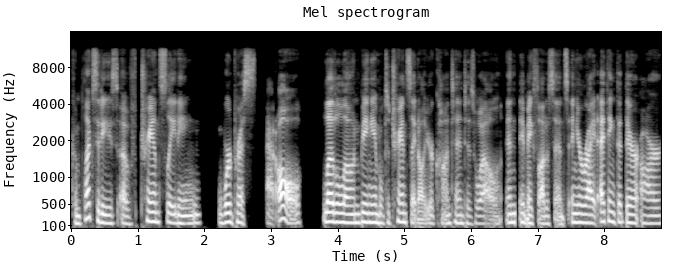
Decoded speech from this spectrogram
complexities of translating WordPress at all, let alone being able to translate all your content as well. And it makes a lot of sense. And you're right. I think that there are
